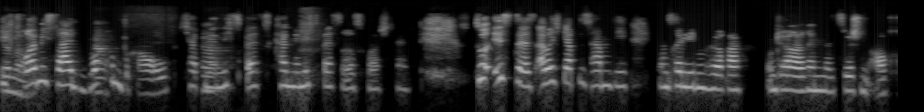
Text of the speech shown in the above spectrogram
Genau. freue mich seit Wochen drauf. Ich habe Ja. mir nichts Besseres, kann mir nichts Besseres vorstellen. So ist es. Aber ich glaube, das haben die unsere lieben Hörer und Hörerinnen inzwischen auch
